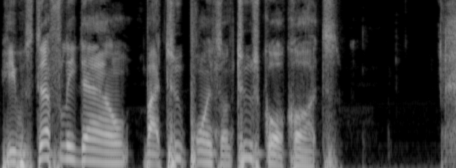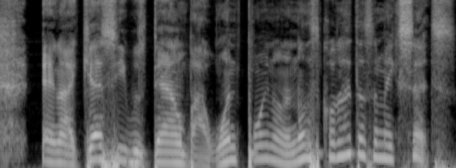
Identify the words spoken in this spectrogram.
he was definitely down by two points on two scorecards. And I guess he was down by one point on another score. That doesn't make sense.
